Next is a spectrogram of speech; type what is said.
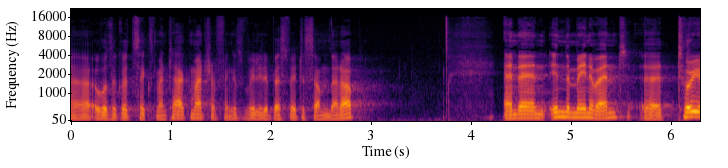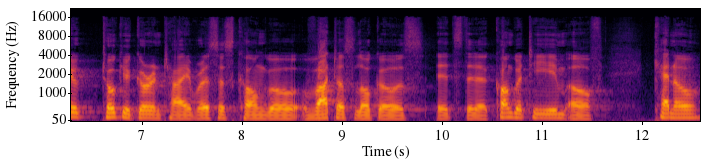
uh, it was a good six-man tag match. I think is really the best way to sum that up. And then in the main event, uh, Tokyo, Tokyo Gurentai versus Congo, Vatos Locos. It's the Congo team of Kenoh,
